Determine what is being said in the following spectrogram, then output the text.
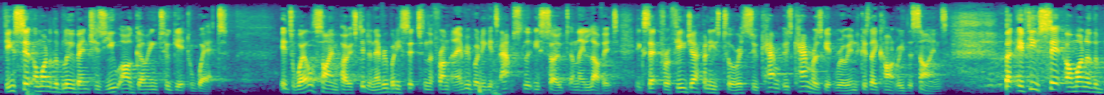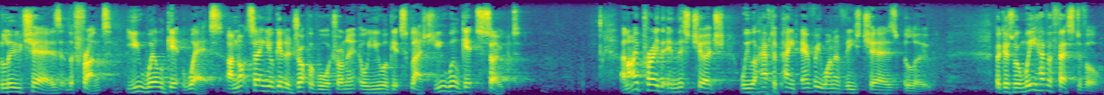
If you sit on one of the blue benches, you are going to get wet. It's well signposted, and everybody sits in the front, and everybody gets absolutely soaked, and they love it, except for a few Japanese tourists who cam- whose cameras get ruined because they can't read the signs. But if you sit on one of the blue chairs at the front, you will get wet. I'm not saying you'll get a drop of water on it or you will get splashed. You will get soaked. And I pray that in this church we will have to paint every one of these chairs blue. Because when we have a festival,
